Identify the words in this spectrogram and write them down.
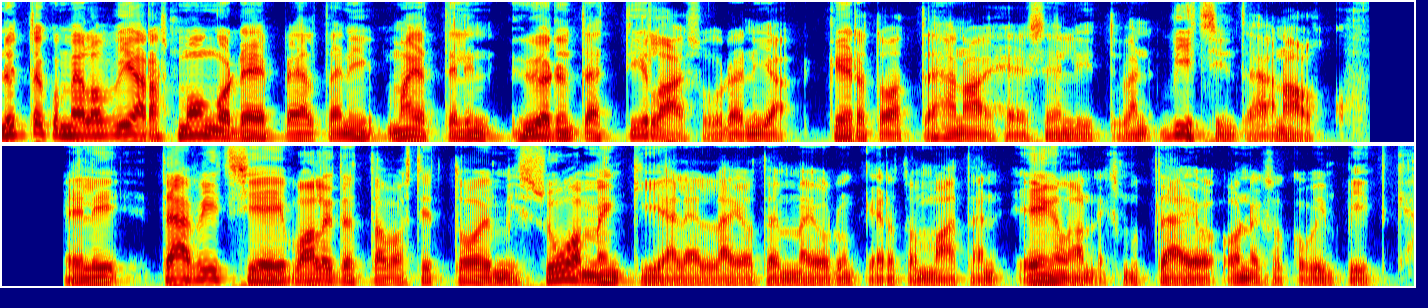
Nyt kun meillä on vieras MongoDBltä, niin mä ajattelin hyödyntää tilaisuuden ja kertoa tähän aiheeseen liittyvän vitsin tähän alkuun. Eli tämä vitsi ei valitettavasti toimi suomen kielellä, joten mä joudun kertomaan tämän englanniksi, mutta tämä ei ole onneksi ole kovin pitkä.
